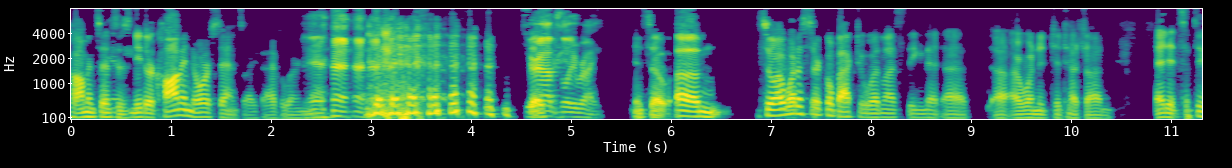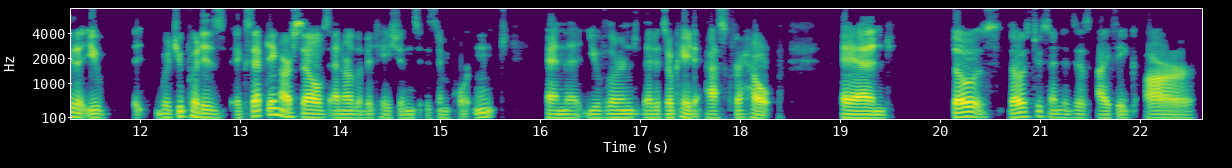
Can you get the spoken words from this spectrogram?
common sense Yeah. is neither common nor sense I, i've learned Yeah. that You're so absolutely right. and so um so i want to circle back to one last thing that uh, uh i wanted to touch on and it's something that you what you put is accepting ourselves and our limitations is important, and that you've learned that it's okay to ask for help. And those those two sentences, I think, are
